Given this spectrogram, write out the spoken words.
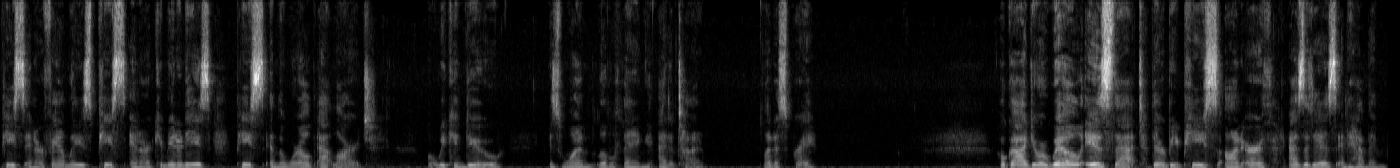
peace in our families, peace in our communities, peace in the world at large. What we can do is one little thing at a time. Let us pray. Oh God, your will is that there be peace on earth as it is in heaven.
